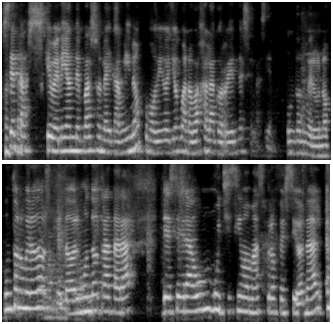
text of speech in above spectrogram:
Setas que venían de paso en el camino, como digo yo, cuando baja la corriente se las lleva. Punto número uno. Punto número dos, que todo el mundo tratará de ser aún muchísimo más profesional.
